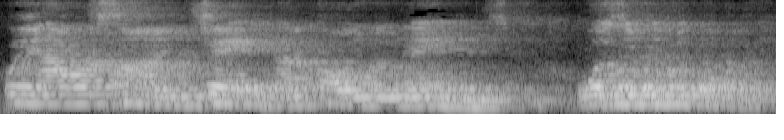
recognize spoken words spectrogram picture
when our son, Jay, not calling him names, was a little boy.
